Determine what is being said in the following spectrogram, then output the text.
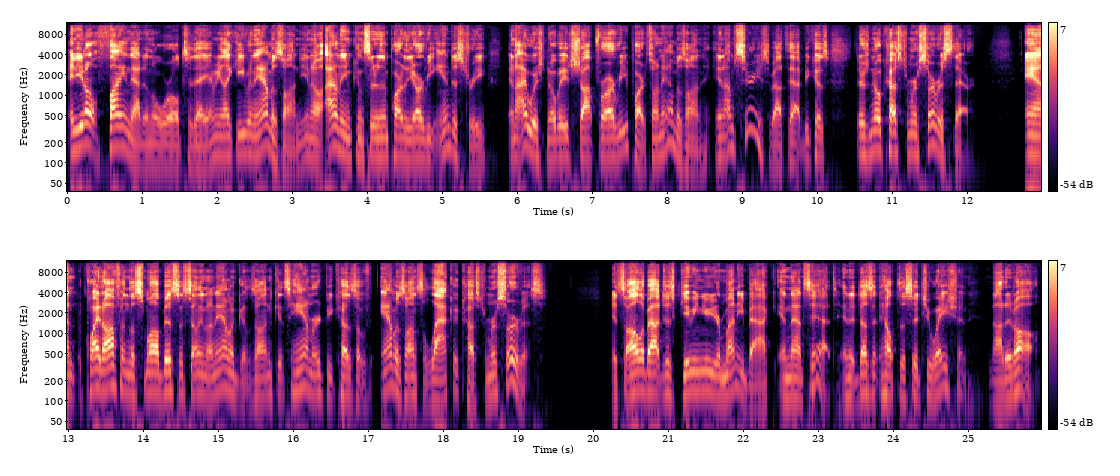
And you don't find that in the world today. I mean, like even Amazon, you know, I don't even consider them part of the RV industry and I wish nobody'd shop for RV parts on Amazon. And I'm serious about that because there's no customer service there. And quite often, the small business selling on Amazon gets hammered because of Amazon's lack of customer service. It's all about just giving you your money back, and that's it. And it doesn't help the situation, not at all.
